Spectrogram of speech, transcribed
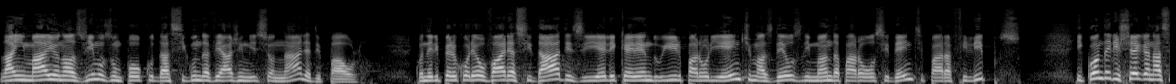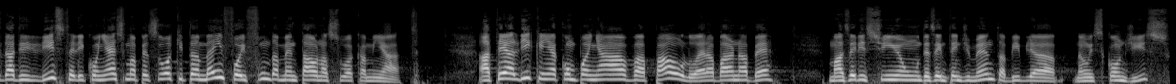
Lá em maio nós vimos um pouco da segunda viagem missionária de Paulo quando ele percorreu várias cidades e ele querendo ir para o Oriente, mas Deus lhe manda para o Ocidente, para Filipos. E quando ele chega na cidade de Lista, ele conhece uma pessoa que também foi fundamental na sua caminhada. Até ali quem acompanhava Paulo era Barnabé, mas eles tinham um desentendimento, a Bíblia não esconde isso.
